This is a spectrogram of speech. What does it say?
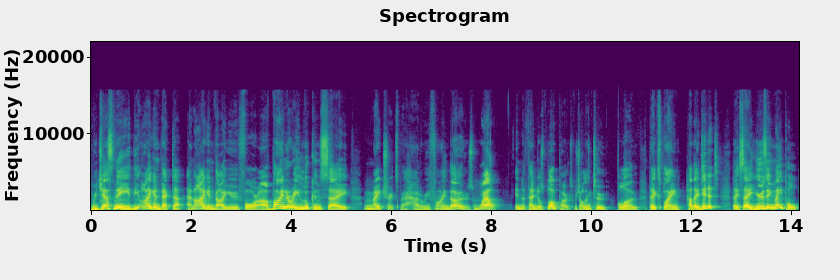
we just need the eigenvector and eigenvalue for our binary look and say matrix. But how do we find those? Well, in Nathaniel's blog post, which I'll link to below, they explain how they did it. They say using Maple,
